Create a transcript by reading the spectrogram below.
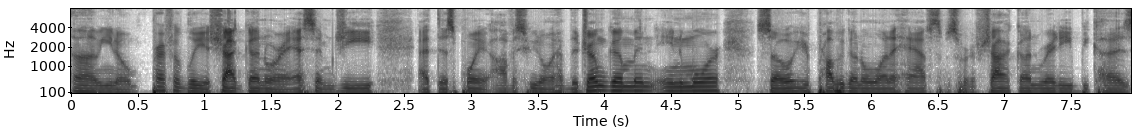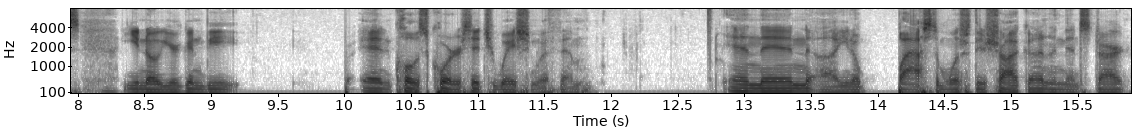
Um, you know, preferably a shotgun or a SMG at this point. Obviously, we don't have the drum gun anymore, so you're probably going to want to have some sort of shotgun ready because you know you're going to be in close quarter situation with them. And then, uh, you know, blast them once with your shotgun and then start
